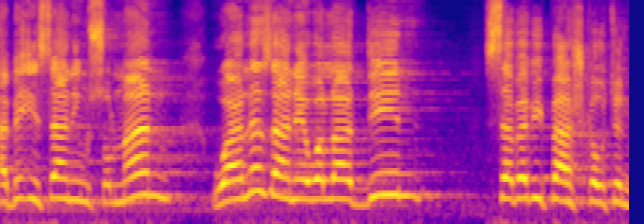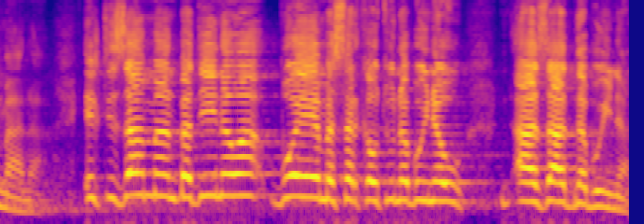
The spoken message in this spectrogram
ئەبێ ئینسانی مسلمان و نەزانێ وڵات دین سەبەبی پاشکەوتنمانە. التزاممان بەدینەوە بۆیە ئێمە سەرکەوتو نەبووینە و ئازاد نەبووینە.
